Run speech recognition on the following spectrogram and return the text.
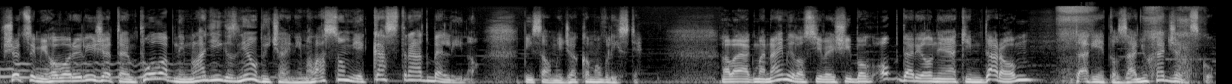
Všetci mi hovorili, že ten pôvabný mladík s neobyčajným hlasom je kastrát Bellino, písal mi Giacomo v liste. Ale ak ma najmilostivejší boh obdaril nejakým darom, tak je to zaňuchať žensku.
